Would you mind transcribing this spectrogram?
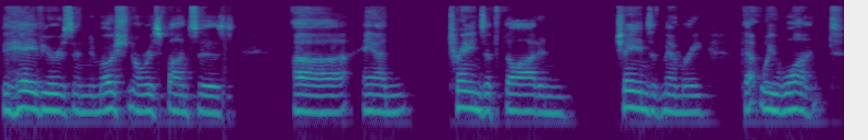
behaviors and emotional responses uh, and trains of thought and chains of memory that we want.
